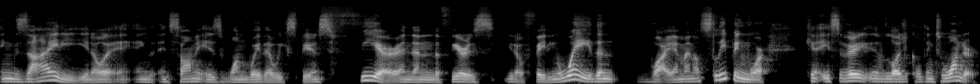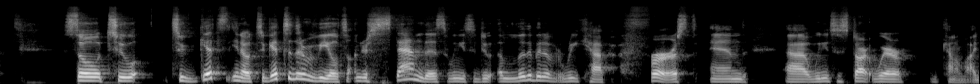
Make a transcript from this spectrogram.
anxiety. You know, insomnia is one way that we experience fear, and then the fear is, you know, fading away. Then why am I not sleeping more? It's a very logical thing to wonder. So to to get you know to get to the reveal to understand this we need to do a little bit of recap first and uh, we need to start where kind of I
